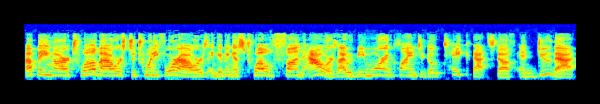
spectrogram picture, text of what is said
upping our 12 hours to 24 hours and giving us 12 fun hours i would be more inclined to go take that stuff and do that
